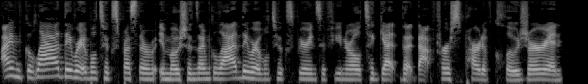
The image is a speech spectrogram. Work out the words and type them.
I'm glad they were able to express their emotions. I'm glad they were able to experience a funeral to get the, that first part of closure. And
